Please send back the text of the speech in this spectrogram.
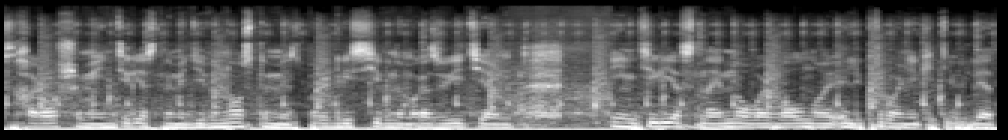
с хорошими, интересными 90-ми, с прогрессивным развитием интересной новой волной электроники тех лет.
